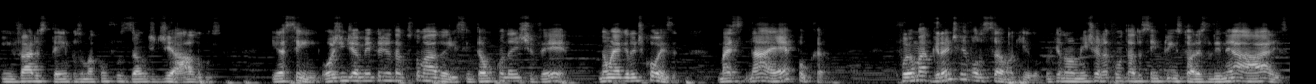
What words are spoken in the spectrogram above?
em vários tempos, uma confusão de diálogos. E assim, hoje em dia meio que já tá acostumado a isso. Então, quando a gente vê, não é grande coisa. Mas na época, foi uma grande revolução aquilo, porque normalmente era contado sempre em histórias lineares,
